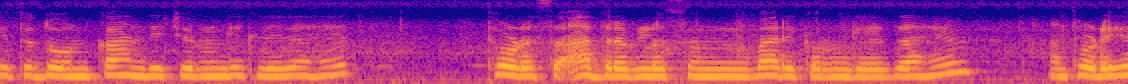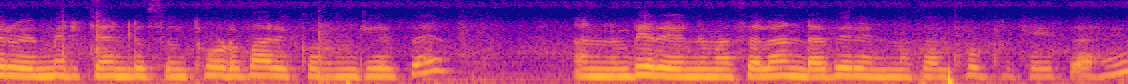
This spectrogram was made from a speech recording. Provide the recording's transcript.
इथं दोन कांदे चिरून घेतलेले आहेत. थोडंसं अद्रक लसूण बारीक करून घ्यायचं आहे. आणि थोडे हिरवे मिरची आणि लसूण थोडं बारीक करून घ्यायचं आहे. आणि बिर्याणी मसाला अंडा बिर्याणी मसाला थोडं घ्यायचा आहे.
